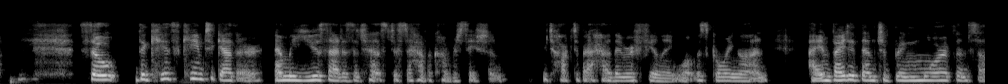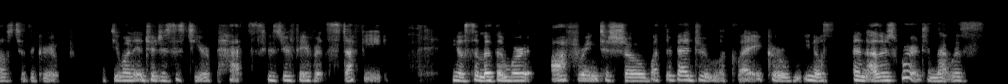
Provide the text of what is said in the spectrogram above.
so the kids came together and we used that as a chance just to have a conversation. We talked about how they were feeling, what was going on. I invited them to bring more of themselves to the group. Do you want to introduce us to your pets? Who's your favorite stuffy? You know, some of them were offering to show what their bedroom looked like, or, you know, and others weren't. And that was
